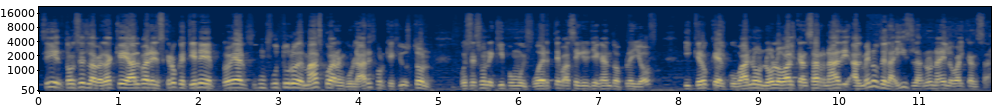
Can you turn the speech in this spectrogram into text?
Sí, entonces la verdad que Álvarez creo que tiene todavía un futuro de más cuadrangulares porque Houston pues es un equipo muy fuerte, va a seguir llegando a playoff y creo que el cubano no lo va a alcanzar nadie, al menos de la isla, no nadie lo va a alcanzar.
